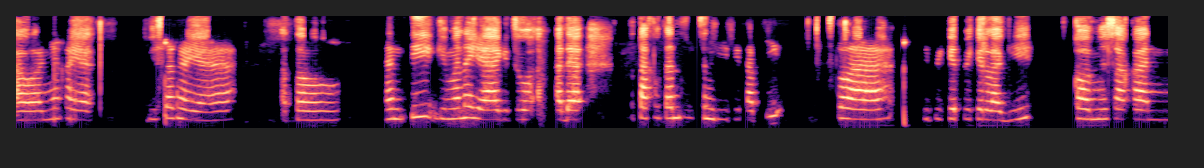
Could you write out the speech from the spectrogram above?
awalnya kayak bisa nggak ya? Atau nanti gimana ya gitu ada ketakutan sendiri. Tapi setelah dipikir-pikir lagi kalau misalkan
